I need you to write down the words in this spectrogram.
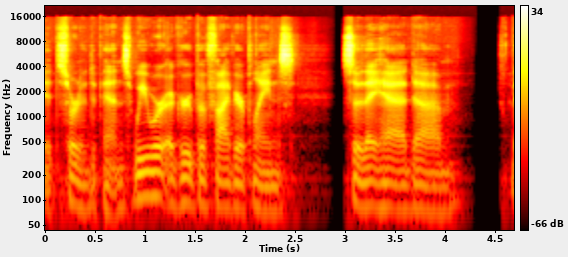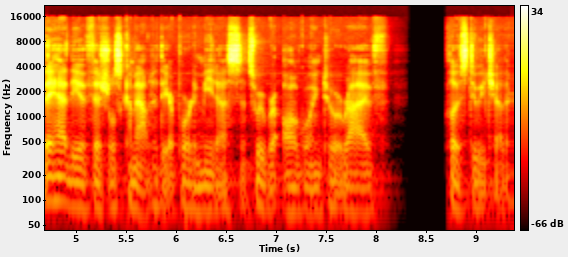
It sort of depends. We were a group of five airplanes, so they had um, they had the officials come out to the airport and meet us since we were all going to arrive close to each other.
